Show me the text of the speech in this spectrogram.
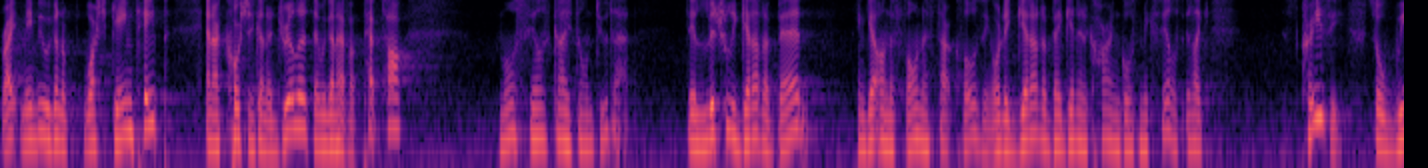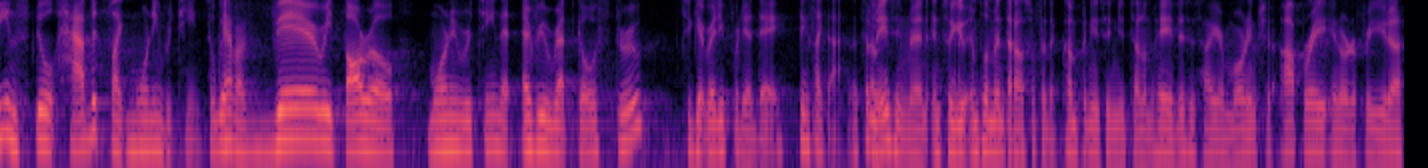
right? Maybe we're gonna watch game tape and our coach is gonna drill us, then we're gonna have a pep talk. Most sales guys don't do that. They literally get out of bed and get on the phone and start closing, or they get out of bed, get in a car, and go make sales. It's like it's crazy. So we instill habits like morning routine. So we have a very thorough morning routine that every rep goes through to get ready for their day. Things like that. That's amazing, man. And so you implement that also for the companies and you tell them, hey, this is how your morning should operate in order for you to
